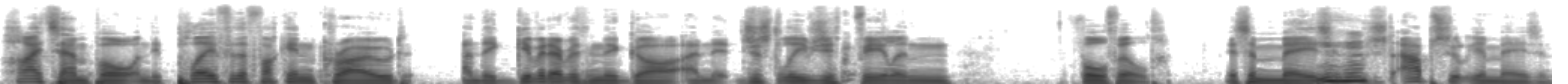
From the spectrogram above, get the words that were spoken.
high tempo, and they play for the fucking crowd, and they give it everything they got, and it just leaves you feeling fulfilled. It's amazing, Mm-hmm. just absolutely amazing.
